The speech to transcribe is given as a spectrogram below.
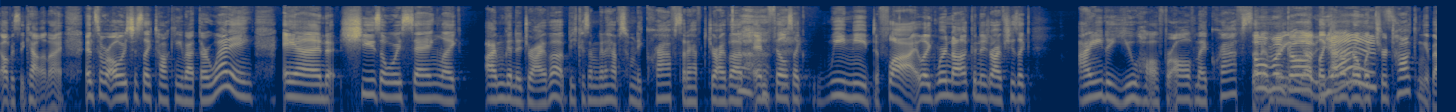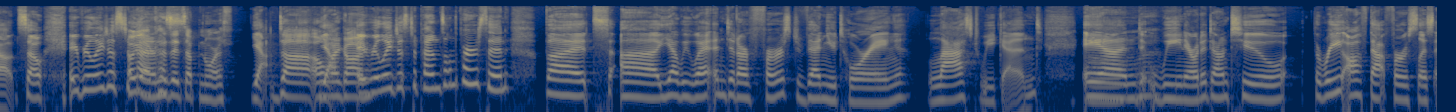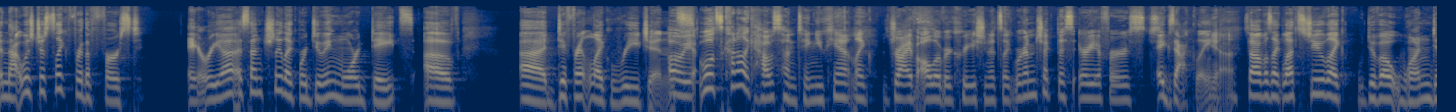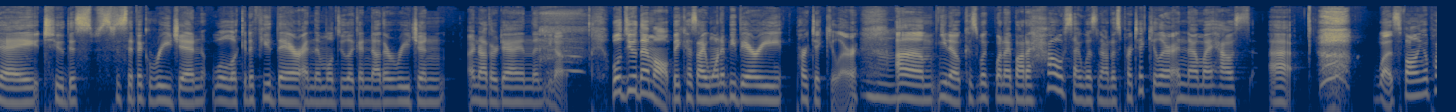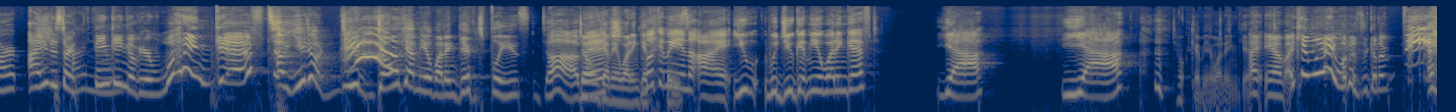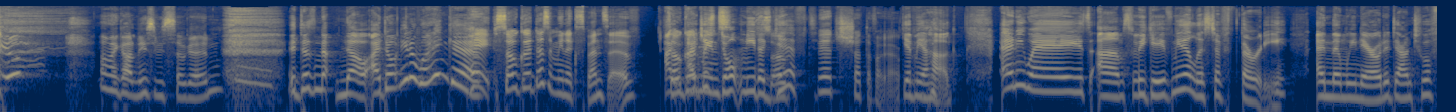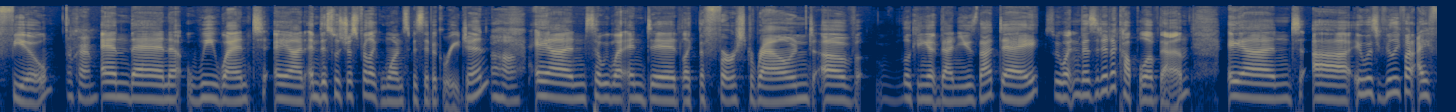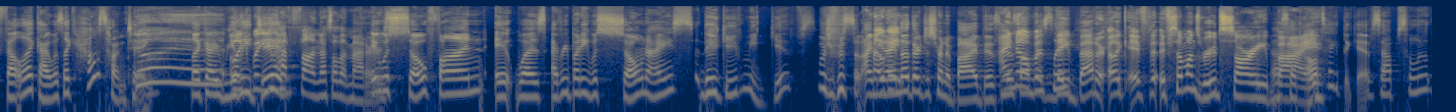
obviously Cal and I, and so we're always just like talking about their wedding, and she's always saying like. I'm gonna drive up because I'm gonna have so many crafts that I have to drive up. And Phil's like, we need to fly. Like, we're not gonna drive. She's like, I need a U-Haul for all of my crafts that Oh I'm my bringing God, up. Like, I don't know what you're talking about. So it really just Oh depends. yeah, because it's up north. Yeah. Duh. Oh Yeah, my god. It really just depends on the person. But uh, yeah, we went and did our first venue touring last weekend and Oh. we narrowed it down to three off that first list. And that was just like for the first area, essentially. Like we're doing more dates of uh, different like regions. Oh yeah. Well, it's kind of like house hunting. You can't like drive all over creation. It's like we're gonna check this area first. Exactly. Yeah. So I was like, let's do like devote one day to this specific region. We'll look at a few there and then we'll do like another region another day and then, you know, we'll do them all because I want to be very particular. Mm-hmm. Um, you know, because like when I bought a house, I was not as particular and now my house uh was falling apart. I need to start thinking of your wedding gift. Oh, you don't you don't get me a wedding gift, please. Duh, Don't bitch. get me a wedding gift, Look at me in the eye. You would you get me a wedding gift? Yeah. Yeah. Don't get me a wedding gift. I am. I can't wait. What is it gonna be? oh my god, it needs to be so good. it does not no, I don't need a wedding gift. Hey, so good doesn't mean expensive. So I good just means don't need a so- gift. Bitch, shut the fuck up. give me a hug. Anyways, um, so he gave me a list of 30 And then we narrowed it down to a few. Okay. And then we went and and this was just for like one specific region. Uh-huh. And so we went and did like the first round of looking at venues that day. So we went and visited a couple of them, and uh, it was really fun. I felt like I was like house hunting, like I really but did. you had fun. That's all that matters. it was so fun. It was everybody was so nice. They gave me gifts, which was I mean I know they're just trying to buy business. I know, obviously. but they better. Like if if someone's rude, sorry, bye. like, I'll take the gifts, absolutely.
